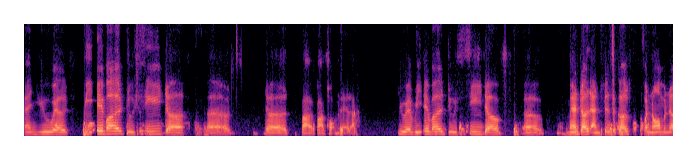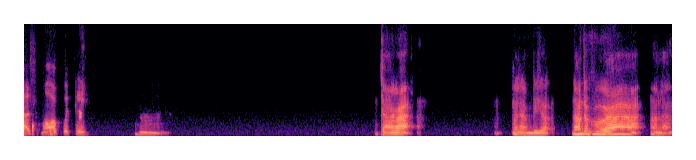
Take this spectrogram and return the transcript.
And you will be able to see the uh, the you will be able to see the uh, mental and physical phenomena more quickly. Hmm. ဒါကအဲ့ဒါပြီးတော့နောက်တစ်ခုကဟုတ်လား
